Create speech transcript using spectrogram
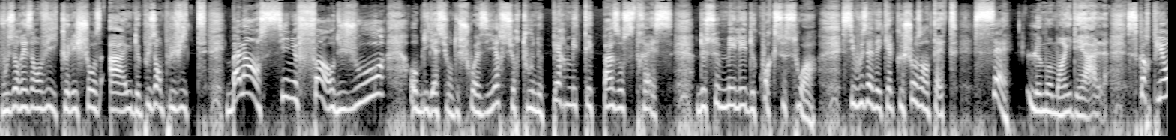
vous aurez envie que les choses aillent de plus en plus vite. Balance, signe fort du jour, obligation de choisir, surtout ne permettez pas au stress de se mêler de quoi que ce soit. Si vous avez quelque chose en tête, c'est le moment idéal. Scorpion,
